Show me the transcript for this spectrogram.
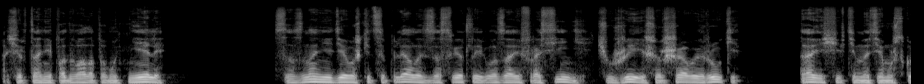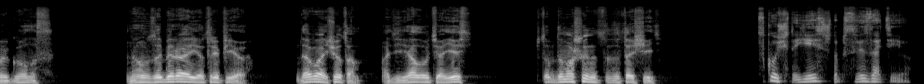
очертания подвала помутнели. Сознание девушки цеплялось за светлые глаза Ефросиньи, чужие шершавые руки, тающий в темноте мужской голос. «Ну, забирай ее тряпье. Давай, что там, одеяло у тебя есть? Чтоб до машины-то дотащить». «Скотч-то есть, чтобы связать ее,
